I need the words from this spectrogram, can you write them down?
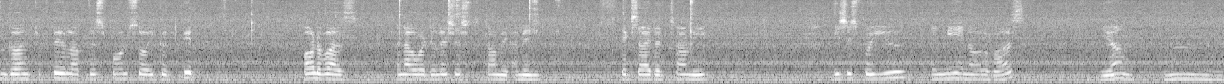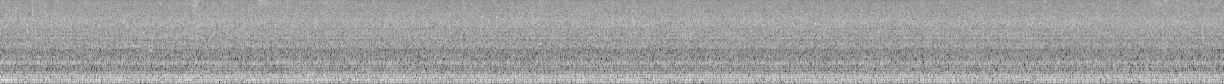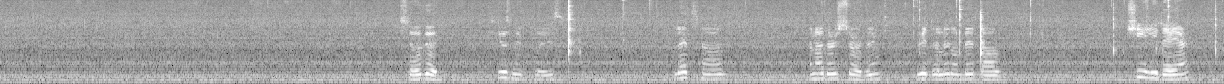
I'm going to fill up the spoon so it could fit all of us and our delicious tummy, I mean, excited tummy. This is for you and me and all of us. Yum. Mmm. So good. Excuse me, please. Let's have another serving with a little bit of chili there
